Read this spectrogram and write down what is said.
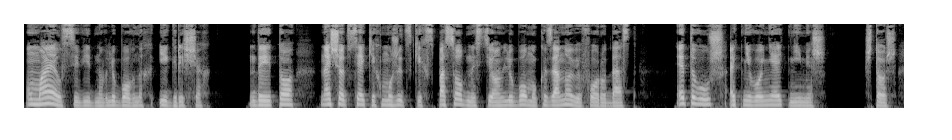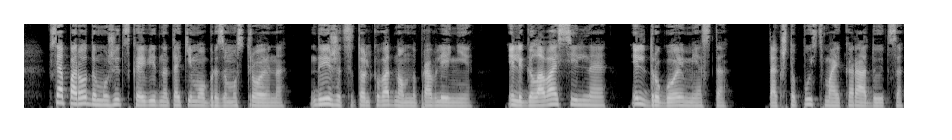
Умаялся, видно, в любовных игрищах. Да и то, насчет всяких мужицких способностей он любому Казанове фору даст. Этого уж от него не отнимешь. Что ж, вся порода мужицкая, видно, таким образом устроена. Движется только в одном направлении. Или голова сильная, или другое место. Так что пусть Майка радуется.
